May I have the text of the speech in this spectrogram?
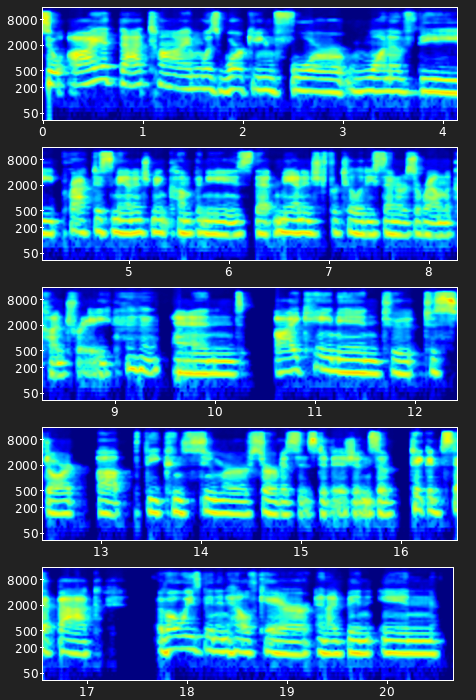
So I at that time was working for one of the practice management companies that managed fertility centers around the country. Mm-hmm. And I came in to to start up the consumer services division. So take a step back. I've always been in healthcare and I've been in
